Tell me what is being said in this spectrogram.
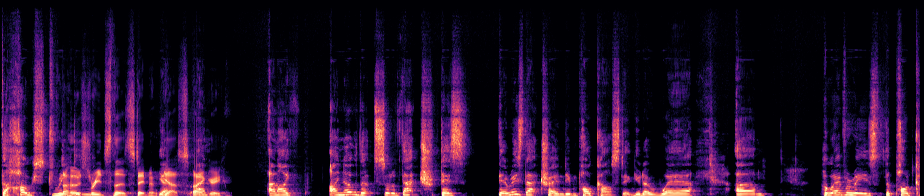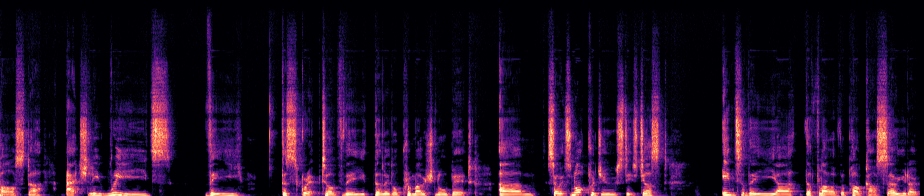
the host reading. The host reads the statement. Yeah. Yes, I and, agree. And I I know that sort of that tr- there's there is that trend in podcasting, you know, where um, whoever is the podcaster actually reads the the script of the the little promotional bit. Um, so it's not produced; it's just into the uh, the flow of the podcast. So you know,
